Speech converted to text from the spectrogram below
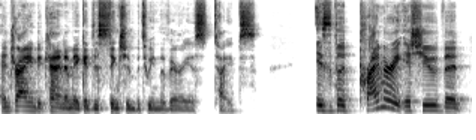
And trying to kind of make a distinction between the various types. Is the primary issue that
